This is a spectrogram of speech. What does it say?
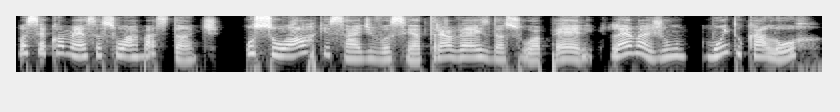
você começa a suar bastante. O suor que sai de você através da sua pele leva junto muito calor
